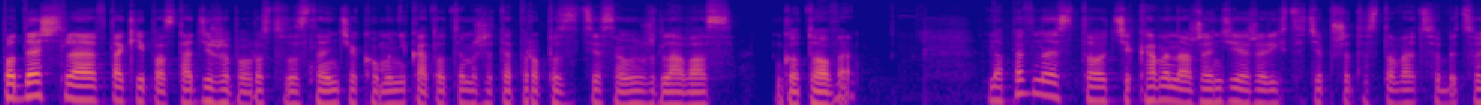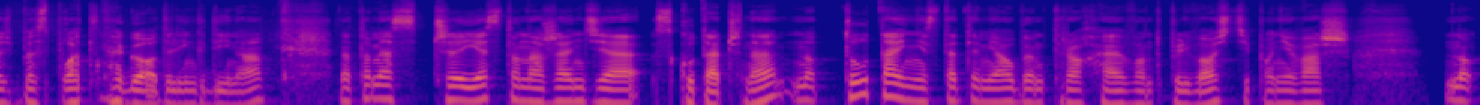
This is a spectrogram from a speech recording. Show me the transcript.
Podeślę w takiej postaci, że po prostu dostaniecie komunikat o tym, że te propozycje są już dla Was gotowe. Na pewno jest to ciekawe narzędzie, jeżeli chcecie przetestować sobie coś bezpłatnego od LinkedIna. Natomiast czy jest to narzędzie skuteczne? No tutaj niestety miałbym trochę wątpliwości, ponieważ no,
